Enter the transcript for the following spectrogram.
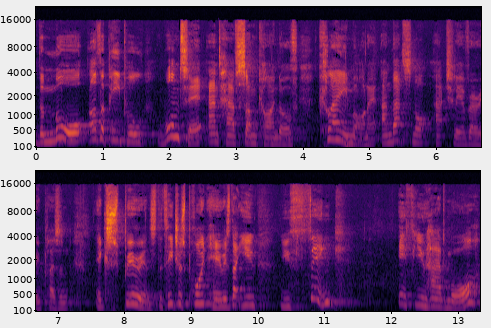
the more other people want it and have some kind of claim on it. And that's not actually a very pleasant experience. The teacher's point here is that you, you think if you had more,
